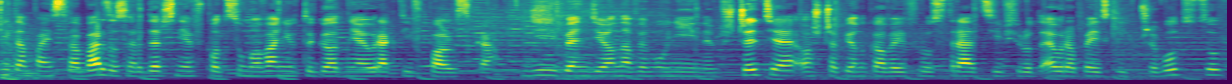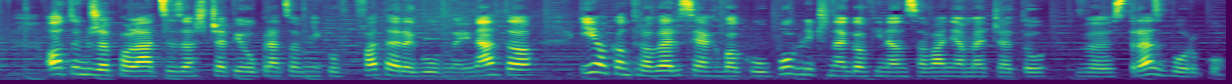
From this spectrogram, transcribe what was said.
witam Państwa bardzo serdecznie w podsumowaniu tygodnia Euractiv Polska. Dziś będzie o nowym unijnym szczycie, o szczepionkowej frustracji wśród europejskich przywódców, o tym, że Polacy zaszczepią pracowników kwatery głównej NATO i o kontrowersjach wokół publicznego finansowania meczetu w Strasburgu.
